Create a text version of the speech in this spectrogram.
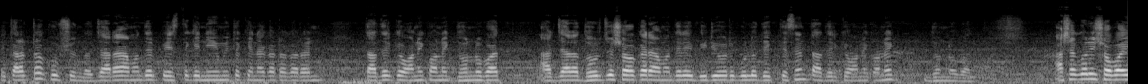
এই কালারটাও খুব সুন্দর। যারা আমাদের পেজ থেকে নিয়মিত কেনাকাটা করেন, তাদেরকে অনেক অনেক ধন্যবাদ। আর যারা ধৈর্য সহকারে আমাদের এই ভিডিওগুলো দেখতেছেন, তাদেরকে অনেক অনেক ধন্যবাদ। আশা করি সবাই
